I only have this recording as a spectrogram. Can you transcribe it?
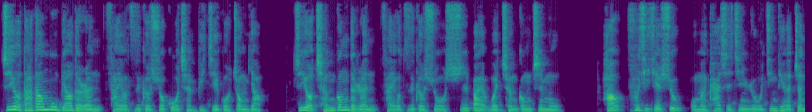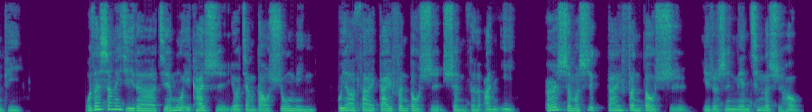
只有达到目标的人才有资格说过程比结果重要，只有成功的人才有资格说失败为成功之母。好，复习结束，我们开始进入今天的正题。我在上一集的节目一开始有讲到书名。不要在该奋斗时选择安逸，而什么是该奋斗时？也就是年轻的时候。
